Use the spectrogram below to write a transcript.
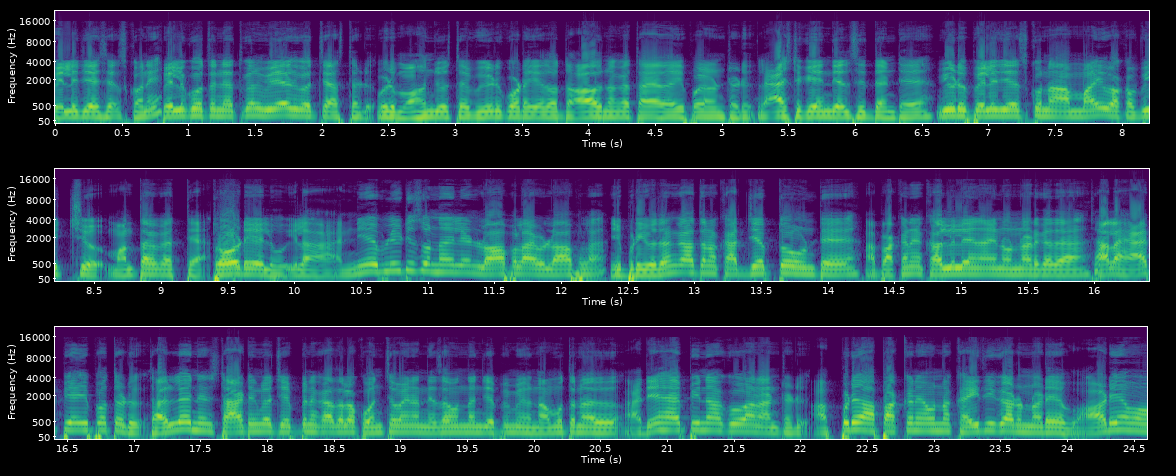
పెళ్ళి చేసేసుకొని పెళ్ళి కూతురు ఎత్తుకొని విలేజ్ వచ్చేస్తాడు. వీడు మొహం చూస్తే వీడు కూడా ఏదో దారుణంగా తయారైపోయి ఉంటాడు. లాస్ట్కి ఏం తెలిసిద్దంటే వీడు పెళ్ళి చేసుకున్న అమ్మాయి ఒక విచ్ మంతగత్తె తోడేలు ఇలా అన్ని ఎబిలిటీస్ ఉన్నాయి లేండి లోపల ఆవిడ లోపల. ఇప్పుడు ఈ విధంగా అతను కథ చెప్తూ ఉంటే ఆ పక్కనే కళ్ళు లేని ఆయన ఉన్నాడు కదా చాలా హ్యాపీ అయిపోతాడు. తల్లే నేను స్టార్టింగ్లో చెప్పిన కథలో కొంచెమైనా నిజం ఉందని చెప్పి మేము నమ్ముతున్నారు. అదే హ్యాపీ నాకు అని అంటాడు. అప్పుడే ఆ పక్కనే ఉన్న ఖైదీగాడు ఉన్నాడే వాడేమో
